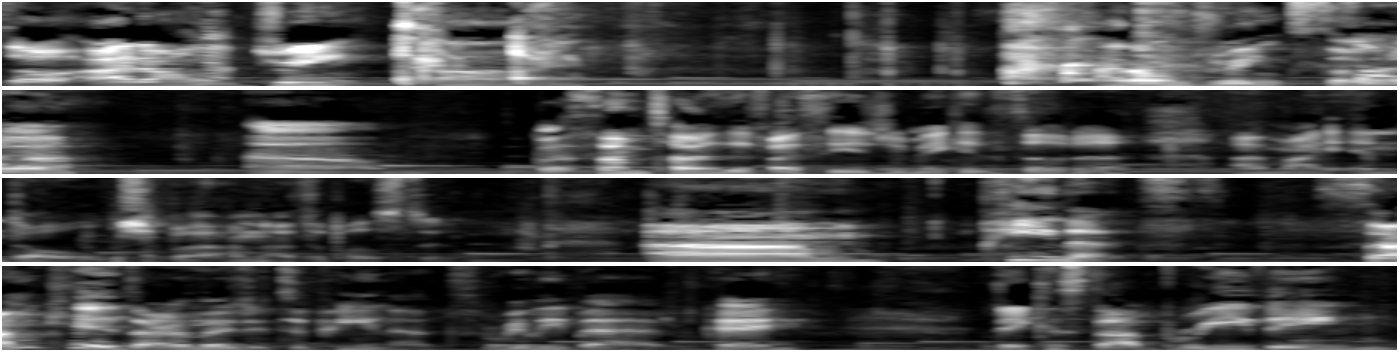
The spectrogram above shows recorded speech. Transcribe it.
So I don't drink. Um, I don't drink soda. Um, but sometimes if I see a Jamaican soda, I might indulge, but I'm not supposed to. Um, peanuts. Some kids are allergic to peanuts, really bad. Okay, they can stop breathing.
